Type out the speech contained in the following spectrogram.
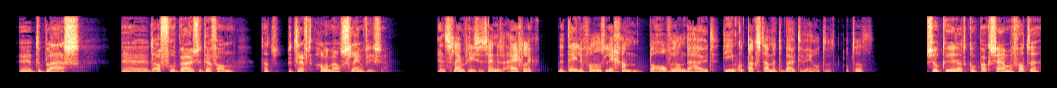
eh, de blaas, eh, de afvoerbuizen daarvan. Dat betreft allemaal slijmvliezen. En slijmvliezen zijn dus eigenlijk de delen van ons lichaam, behalve dan de huid, die in contact staan met de buitenwereld. Klopt dat? Zo kun je dat compact samenvatten.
